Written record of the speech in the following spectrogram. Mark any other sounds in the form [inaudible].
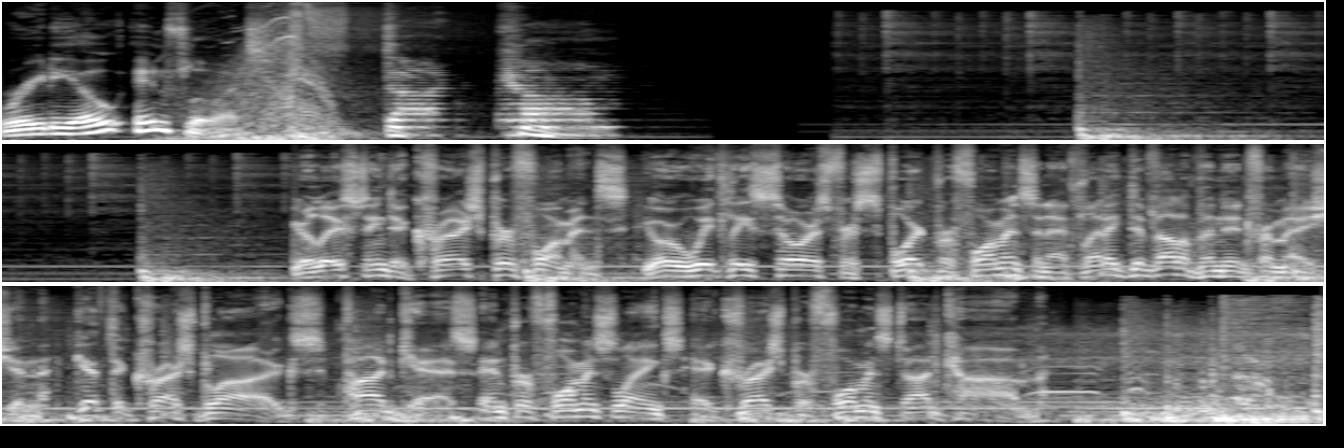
radioinfluence.com. You're listening to Krush Performance, your weekly source for sport performance and athletic development information. Get the Krush blogs, podcasts, and performance links at krushperformance.com.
